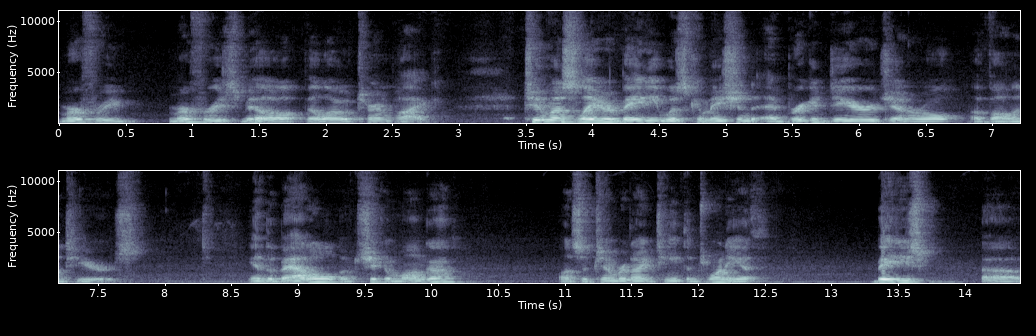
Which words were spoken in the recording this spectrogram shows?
Murfree, Murfreesboro Turnpike. Two months later, Beatty was commissioned a brigadier general of volunteers. In the Battle of Chickamauga on September 19th and 20th, Beatty's uh,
